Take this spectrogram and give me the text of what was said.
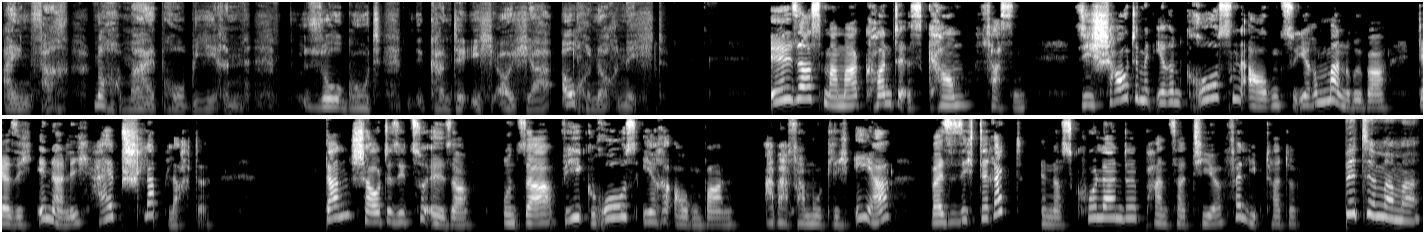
einfach nochmal probieren. So gut kannte ich euch ja auch noch nicht. Ilsas Mama konnte es kaum fassen. Sie schaute mit ihren großen Augen zu ihrem Mann rüber, der sich innerlich halb schlapp lachte. Dann schaute sie zu Ilsa und sah, wie groß ihre Augen waren, aber vermutlich eher, weil sie sich direkt in das kullernde Panzertier verliebt hatte. Bitte, Mama,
